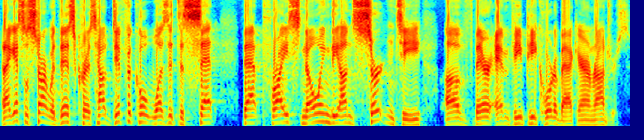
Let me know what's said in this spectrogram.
and I guess we'll start with this, Chris. How difficult was it to set that price, knowing the uncertainty of their MVP quarterback, Aaron Rodgers?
